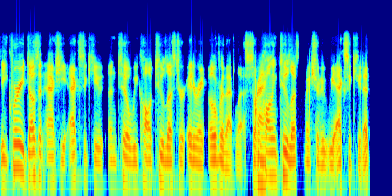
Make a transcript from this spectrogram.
the query doesn't actually execute until we call to list or iterate over that list. So right. we're calling to list to make sure that we execute it.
